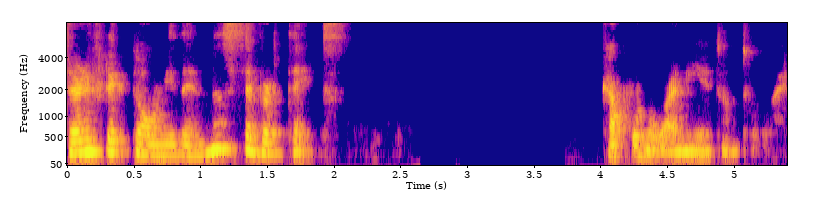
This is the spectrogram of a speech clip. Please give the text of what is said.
të reflektoni dhe nëse vërtet ka punuar në jetën tuaj.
